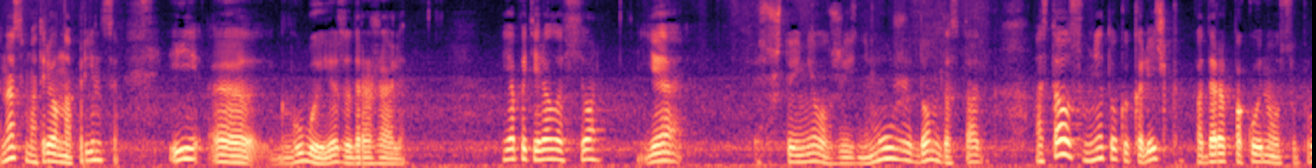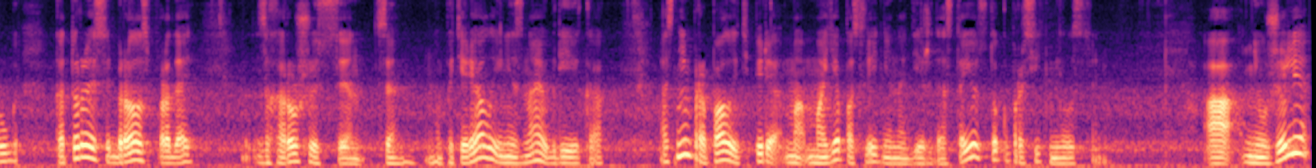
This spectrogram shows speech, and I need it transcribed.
Она смотрела на принца, и э, губы ее задрожали. «Я потеряла все. Я что имела в жизни мужа, дом, достаток. Осталось у меня только колечко, подарок покойного супруга, которое я собиралась продать за хорошую цену, но потеряла и не знаю где и как. А с ним пропала и теперь моя последняя надежда. Остается только просить милостыню. А неужели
